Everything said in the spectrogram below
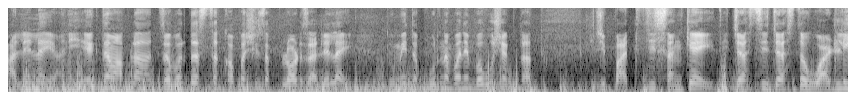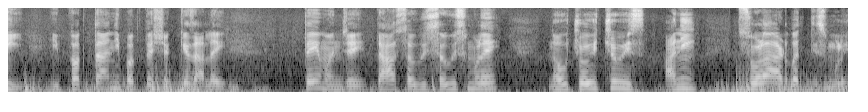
आलेलं आहे. आणि एकदम आपला जबरदस्त कपाशीचा प्लॉट झालेला आहे. तुम्ही इथं पूर्णपणे बघू शकतात. जी पात्याची संख्या आहे ती जास्तीत जास्त वाढली. ही फक्त आणि फक्त शक्य झालं आहे ते म्हणजे दहा सव्वीस सव्वीसमुळे नऊ चोवीस चोवीस आणि सोळा आठ बत्तीसमुळे.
